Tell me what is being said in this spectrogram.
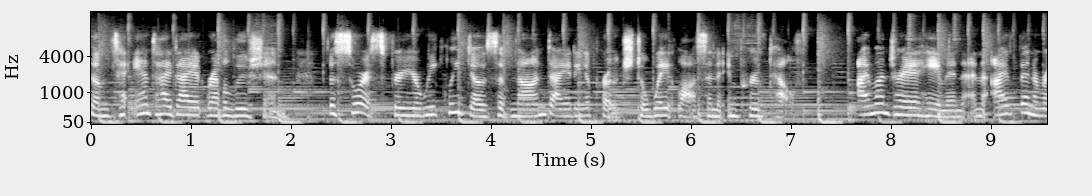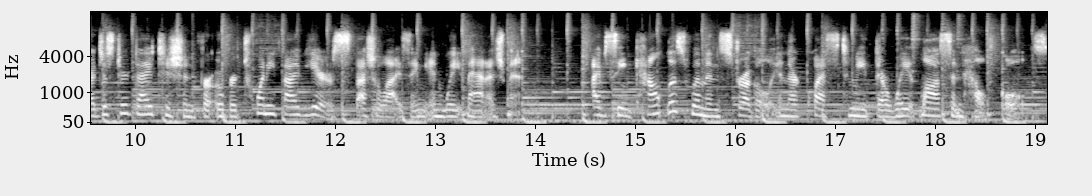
Welcome to Anti Diet Revolution, the source for your weekly dose of non dieting approach to weight loss and improved health. I'm Andrea Heyman, and I've been a registered dietitian for over 25 years, specializing in weight management. I've seen countless women struggle in their quest to meet their weight loss and health goals.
